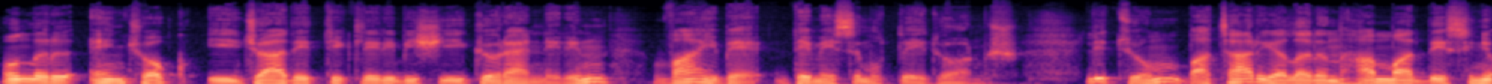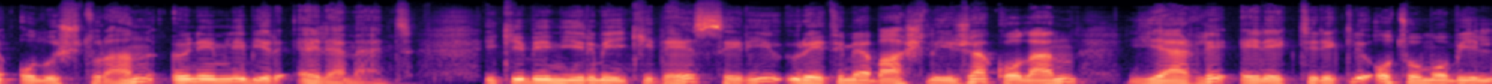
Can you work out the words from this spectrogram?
Onları en çok icat ettikleri bir şeyi görenlerin vay be demesi mutlu ediyormuş. Lityum, bataryaların ham maddesini oluşturan önemli bir element. 2022'de seri üretime başlayacak olan yerli elektrikli otomobil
